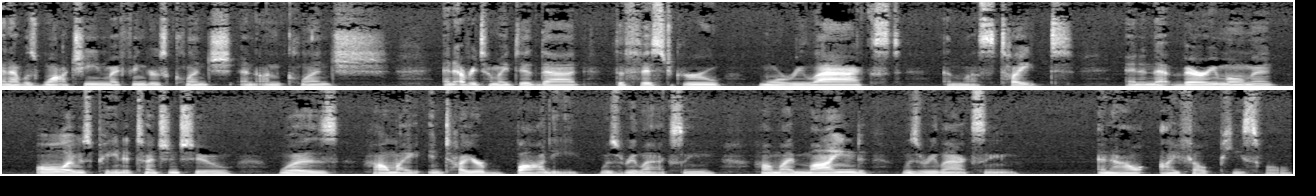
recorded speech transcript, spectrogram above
and I was watching my fingers clench and unclench and every time I did that the fist grew more relaxed and less tight. And in that very moment, all I was paying attention to was how my entire body was relaxing, how my mind was relaxing, and how I felt peaceful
